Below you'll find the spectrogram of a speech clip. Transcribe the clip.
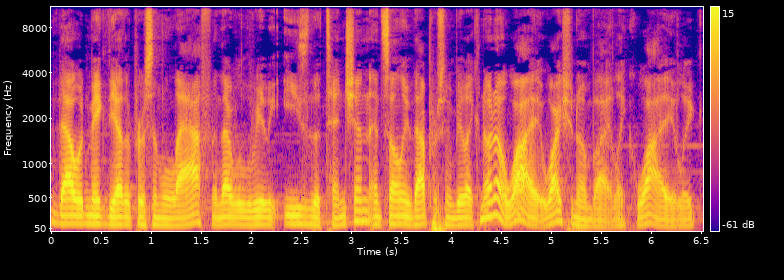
that would make the other person laugh and that will really ease the tension and suddenly that person would be like no no why why should i buy like why? Like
